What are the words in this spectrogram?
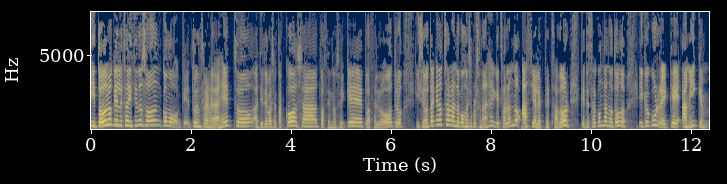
Y todo lo que le está diciendo son como que tu enfermedad es esto, a ti te pasan estas cosas, tú haces no sé qué, tú haces lo otro. Y se nota que no está hablando con ese personaje, que está hablando hacia el espectador, que te está contando todo. ¿Y qué ocurre? Que a mí, que,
